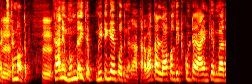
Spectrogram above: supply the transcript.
ఖచ్చితంగా ఉంటుంది. కానీ ముందైతే మీటింగ్ అయిపోతుంది కదా ఆ తర్వాత లోపల తిట్టుకుంటే ఆయనకేం బాధ?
